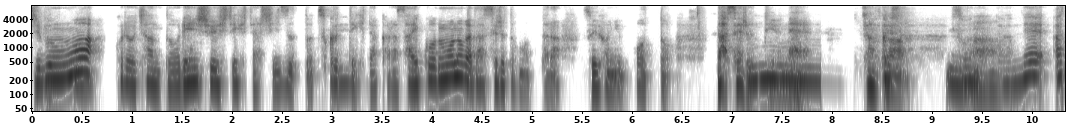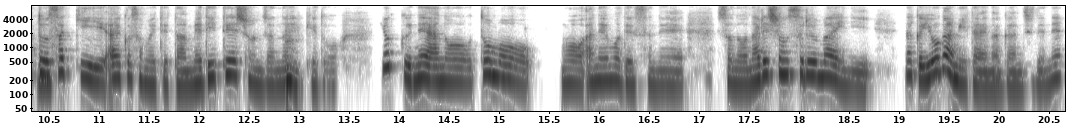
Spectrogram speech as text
自分はこれをちゃんと練習してきたし、ずっと作ってきたから最高のものが出せると思ったら、そういうふうにぼっと出せるっていうね。なんか、そうなんだよね。あと、さっき、愛子さんも言ってたメディテーションじゃないけど、よくね、あの、友も姉もですね、その、ナレーションする前に、なんかヨガみたいな感じでね、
